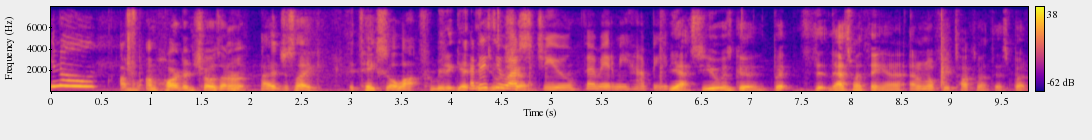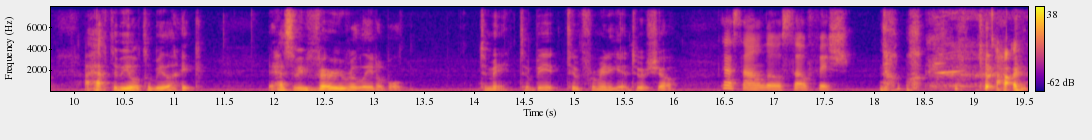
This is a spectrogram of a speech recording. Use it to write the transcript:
you know, I'm I'm hard on shows. I don't. I just like it takes a lot for me to get at least you a show. watched you. That made me happy. Yes, you is good, but th- that's my thing. I, I don't know if we talked about this, but I have to be able to be like, it has to be very relatable to me to be to for me to get into a show. That sounds a little selfish. but I,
